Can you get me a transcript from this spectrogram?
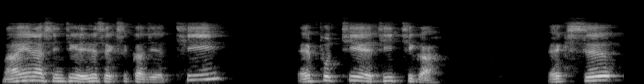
마이너스 인티그럴 1에서 x까지의 t ft의 dt가 x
